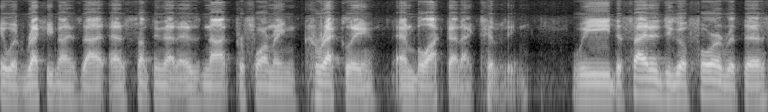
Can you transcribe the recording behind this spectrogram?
It would recognize that as something that is not performing correctly and block that activity. We decided to go forward with this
